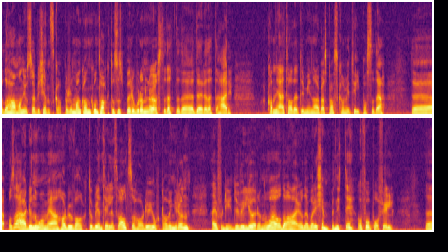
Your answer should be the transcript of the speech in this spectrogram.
Og da har man jo seg bekjentskaper som man kan kontakte og spørre hvordan løste dette, det, dere dette her. Kan jeg ta det til min arbeidsplass, kan vi tilpasse det. det og så er det jo noe med Har du valgt å bli en tillitsvalgt, så har du jo gjort det av en grunn. Det er jo fordi du vil gjøre noe, og da er jo det bare kjempenyttig å få påfyll. Det,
